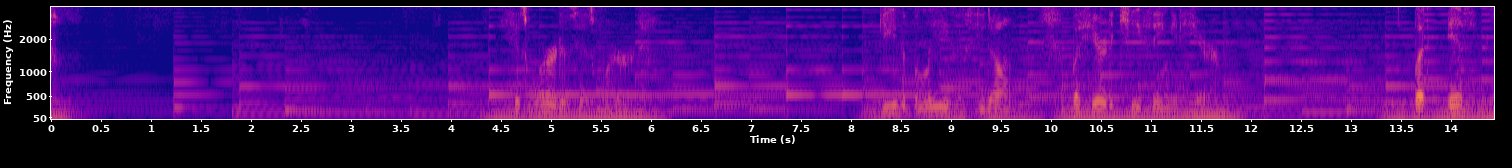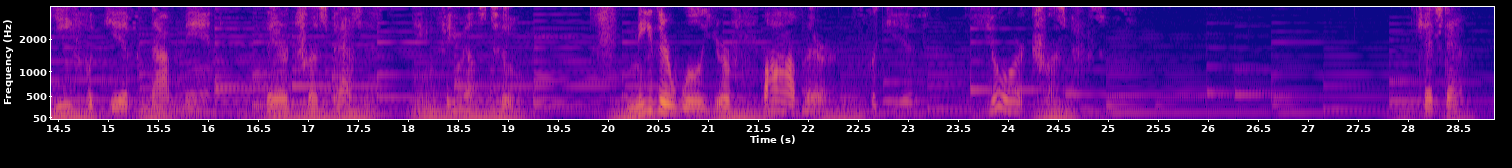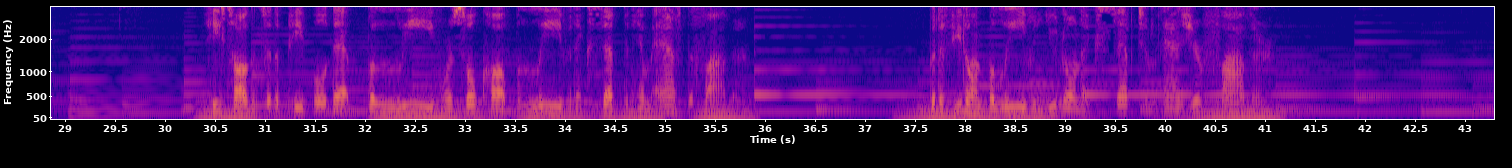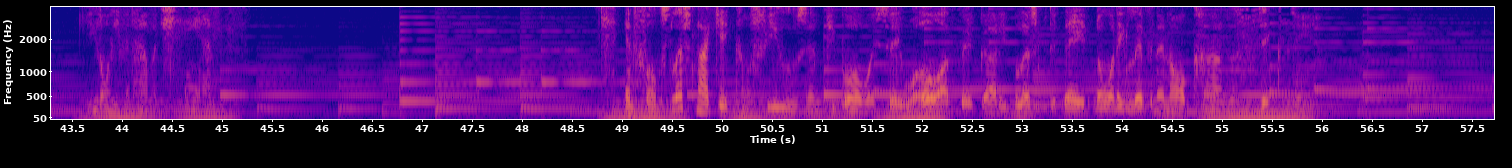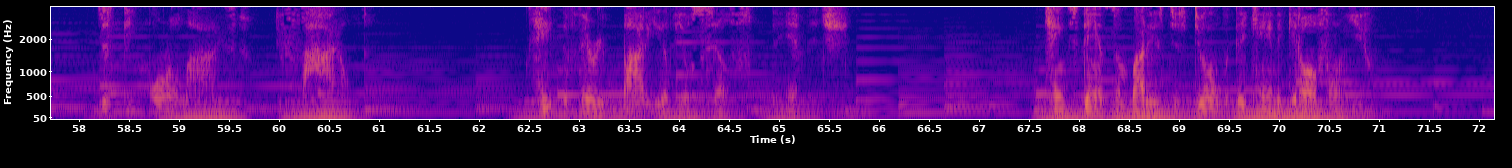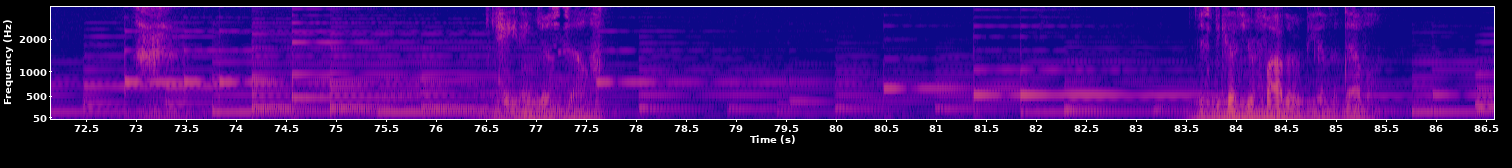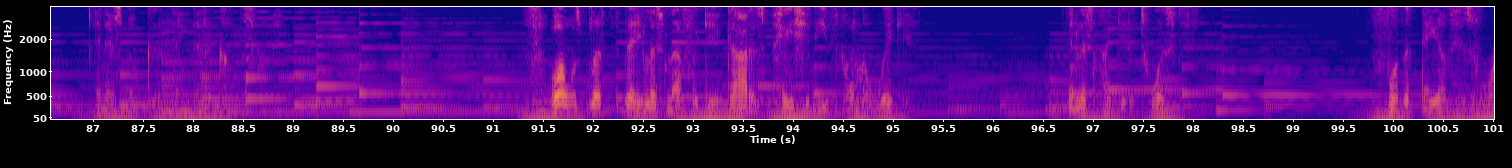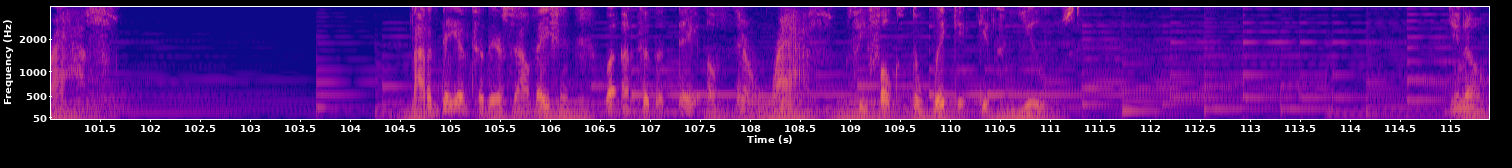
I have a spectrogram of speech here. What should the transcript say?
His word is His word. You either believe if you don't. But here the key thing in here but if ye forgive not men their trespasses, meaning females too, neither will your Father forgive your trespasses. Catch that? He's talking to the people that believe or so called believe and accept in Him as the Father. But if you don't believe and you don't accept Him as your Father, you don't even have a chance. And folks, let's not get confused. And people always say, well, oh, I thank God he blessed me today, knowing they living in all kinds of sick sin. Just demoralized, defiled. Hate the very body of yourself, the image. Can't stand somebody is just doing what they can to get off on you. Yourself. It's because your father will be of the devil. And there's no good thing that'll come from it. Well, I was blessed today. Let's not forget, God is patient even on the wicked. And let's not get it twisted. For the day of his wrath not a day unto their salvation, but unto the day of their wrath. See, folks, the wicked gets used. You know,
